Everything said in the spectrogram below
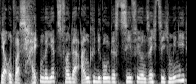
ja, und was halten wir jetzt von der Ankündigung des C64 Mini?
